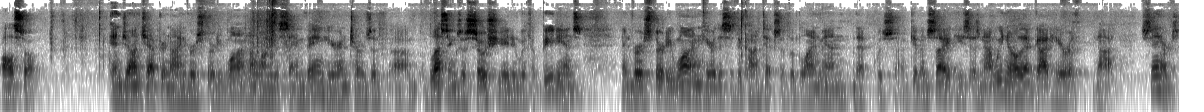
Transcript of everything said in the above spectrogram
also. In John chapter 9, verse 31, along the same vein here, in terms of um, blessings associated with obedience, in verse 31 here, this is the context of the blind man that was uh, given sight. He says, Now we know that God heareth not sinners.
